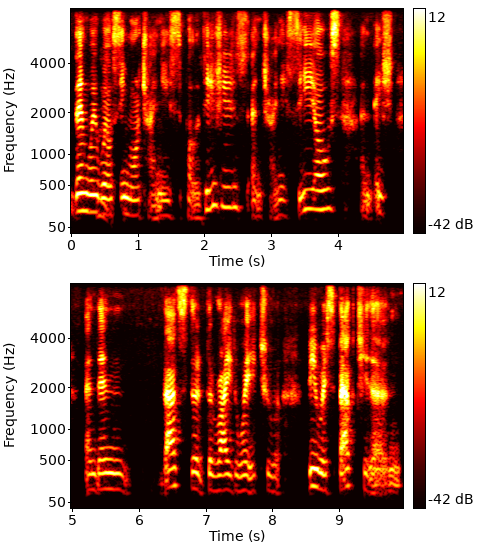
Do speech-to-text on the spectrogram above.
Then we will see more chinese politicians and chinese ceos and and then that's the, the right way to be respected and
